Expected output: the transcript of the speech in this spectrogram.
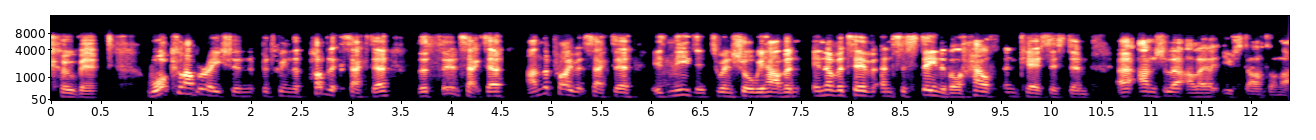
COVID. What collaboration between the public sector, the third sector, and the private sector is needed to ensure we have an innovative and sustainable health and care system? Uh, Angela, I'll let you start on that.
